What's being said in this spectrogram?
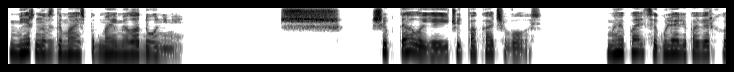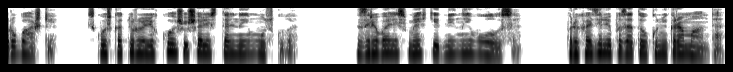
мерно вздымаясь под моими ладонями. Шш, шептала я и чуть покачивалась. Мои пальцы гуляли поверх рубашки, сквозь которую легко ощущались стальные мускулы. Зарывались в мягкие длинные волосы, проходили по затылку некроманта.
